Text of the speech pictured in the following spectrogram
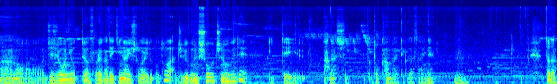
あの事情によってはそれができない人がいることは十分承知の上で言っている話だと考えてくださいね。うんただ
